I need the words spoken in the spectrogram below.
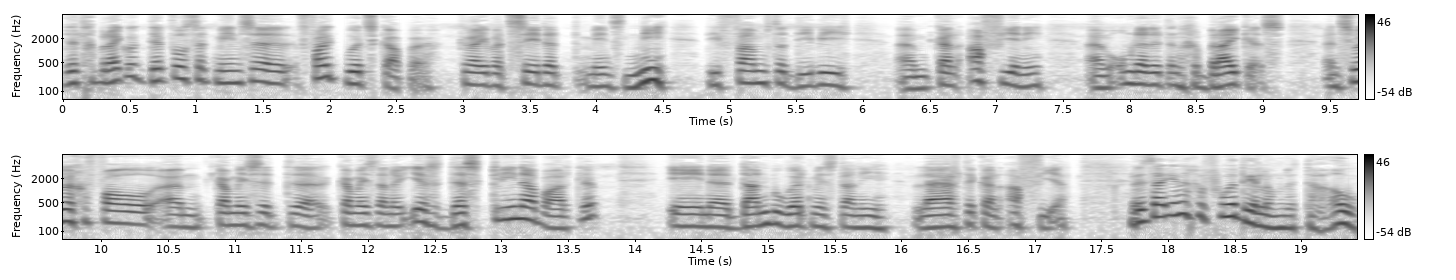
dit gebruik ook dikwels dat mense foutboodskappe kry wat sê dat mens nie die thumbs.db um, kan afvee nie um, omdat dit in gebruik is. In so 'n geval um, kan mens dit uh, kan mens dan nou eers dis clean up hardloop en uh, dan behoort mens dan die leer te kan afvee. Nou is daar enige voordele om dit te hou?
